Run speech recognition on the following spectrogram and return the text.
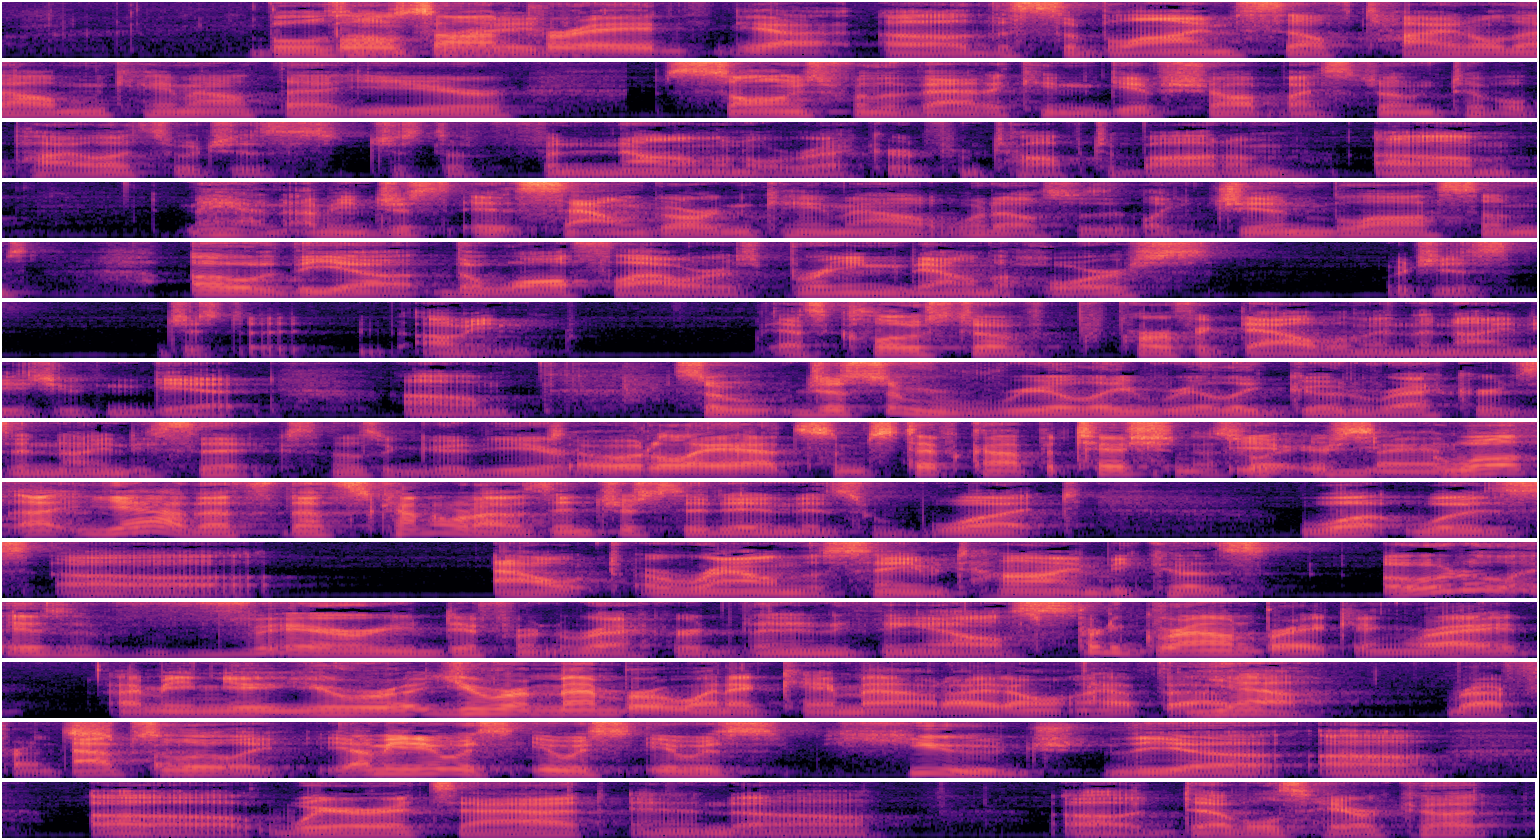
Bulls, Bulls on on Parade. Parade. Yeah. Uh, the Sublime self-titled album came out that year. Songs from the Vatican Gift Shop by Stone Temple Pilots, which is just a phenomenal record from top to bottom. Um, man, I mean, just it, Soundgarden came out. What else was it? Like Gin Blossoms. Oh, the uh, the Wallflowers, Bringing Down the Horse, which is just a, I mean, as close to a perfect album in the '90s you can get. Um, so just some really, really good records in '96. That was a good year. Odelay had some stiff competition, is what you're saying. Well, uh, yeah, that's that's kind of what I was interested in is what what was uh, out around the same time because Odelay is a very different record than anything else. pretty groundbreaking, right? I mean, you you re- you remember when it came out? I don't have that Yeah. reference. but- Absolutely. I mean, it was it was it was huge. The uh, uh, uh, where it's at and uh, uh, Devil's Haircut.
